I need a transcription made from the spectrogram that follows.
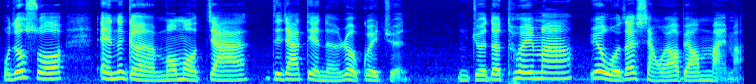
我就说，哎、欸，那个某某家这家店的肉桂卷，你觉得推吗？因为我在想我要不要买嘛。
